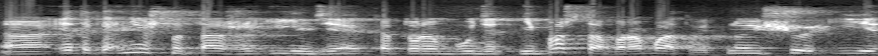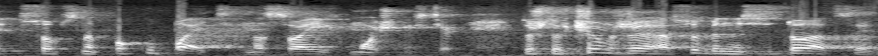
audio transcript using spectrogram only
А, это, конечно, та же Индия, которая будет не просто обрабатывать, но еще и, собственно, покупать на своих мощностях. Потому что в чем же особенность ситуации?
